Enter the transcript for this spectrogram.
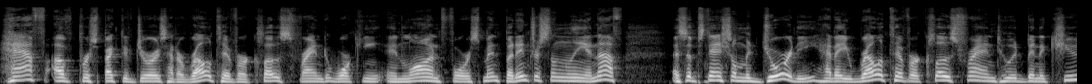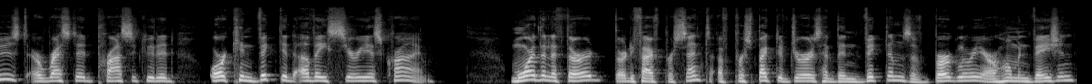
Half of prospective jurors had a relative or close friend working in law enforcement, but interestingly enough, a substantial majority had a relative or close friend who had been accused, arrested, prosecuted, or convicted of a serious crime. More than a third, 35%, of prospective jurors had been victims of burglary or home invasion.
